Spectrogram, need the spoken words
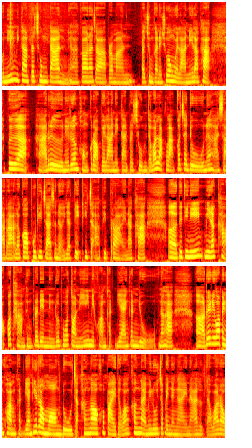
วันนี้มีการประชุมกันนะคะก็น่าจะประมาณประชุมกันในช่วงเวลานี้ละค่ะ เพื่อ หารือในเรื่องของกรอบเวลาในการประชุม แต่ว่าหลักๆก็จะดูเนื้อหาสาระ แล้วก็ผู้ที่จะเสนอยติที่จะอภิปรายนะคะแต่ทีนี้มีนักข่าวก็ถามถึงประเด็นหนึ่งด้วยเพราะว่าตอนนี้มีความขัดแย้งกันอยู่นะคะเเรียกได้ว่าเป็นความขัดแย้งที่เรามองดูจากข้างนอกเข้าไป แต่ว่าข้างในไม่รู้จะเป็นยังไงนะแต่ว่าเรา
